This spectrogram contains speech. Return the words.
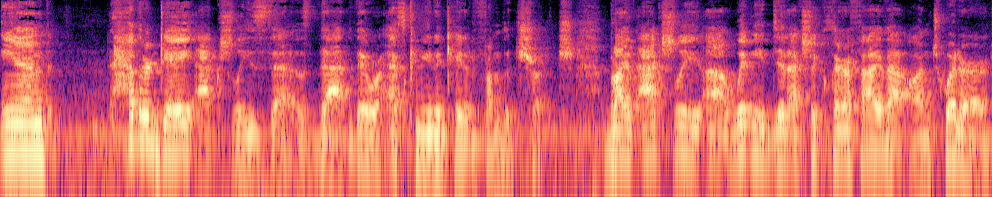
and Heather Gay actually says that they were excommunicated from the church. But I've actually, uh, Whitney did actually clarify that on Twitter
